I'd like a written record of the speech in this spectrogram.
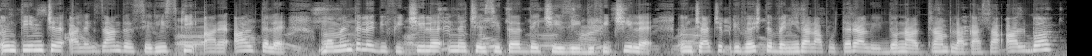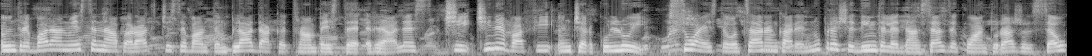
în timp ce Alexander Siriski are altele. Momentele dificile necesită decizii dificile. În ceea ce privește venirea la puterea lui Donald Trump la Casa Albă, întrebarea nu este neapărat ce se va întâmpla dacă Trump este reales, ci cine va fi în cercul lui. SUA este o țară în care nu președintele dansează cu anturajul său,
